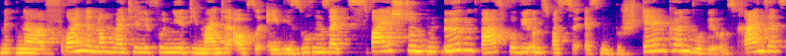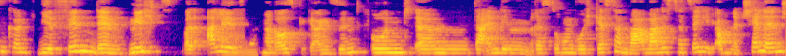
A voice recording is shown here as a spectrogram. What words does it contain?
mit einer Freundin nochmal telefoniert, die meinte auch so, ey, wir suchen seit zwei Stunden irgendwas, wo wir uns was zu essen bestellen können, wo wir uns reinsetzen können. Wir finden nichts, weil alle jetzt mhm. mal rausgegangen sind. Und ähm, da in dem Restaurant, wo ich gestern war, war das tatsächlich auch eine Challenge,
